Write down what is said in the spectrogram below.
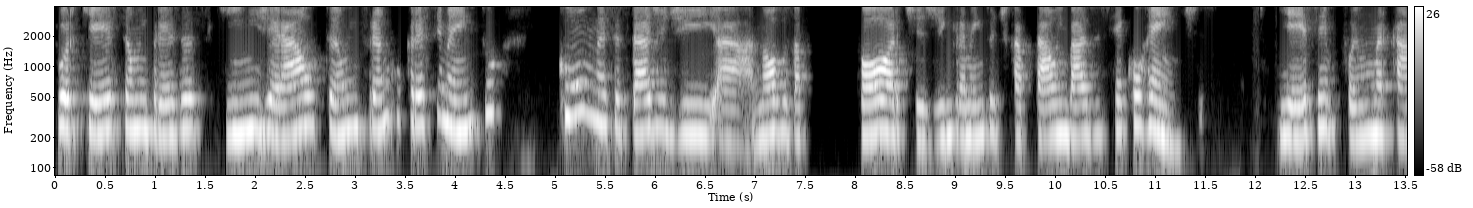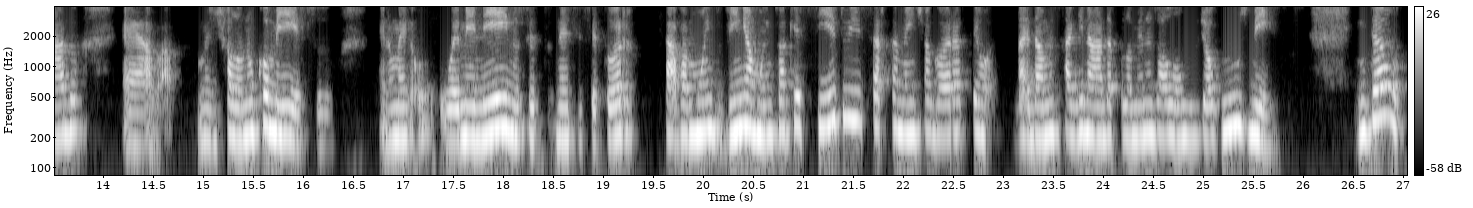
porque são empresas que, em geral, estão em franco crescimento com necessidade de ah, novos aportes, de incremento de capital em bases recorrentes. E esse foi um mercado, é, como a gente falou no começo, o M&A nesse setor tava muito, vinha muito aquecido e certamente agora tem, vai dar uma estagnada, pelo menos ao longo de alguns meses. Então,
